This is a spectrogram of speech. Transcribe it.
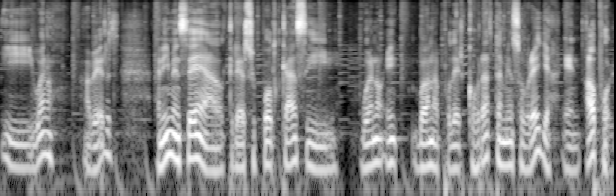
Y bueno, a ver, anímense a crear su podcast y bueno, van a poder cobrar también sobre ella en Apple.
